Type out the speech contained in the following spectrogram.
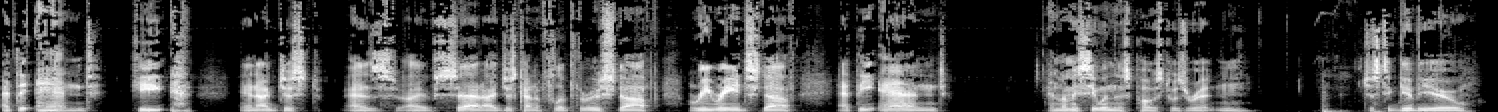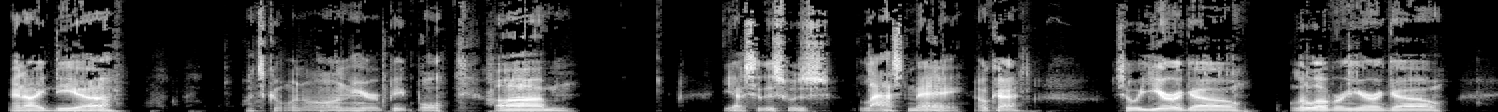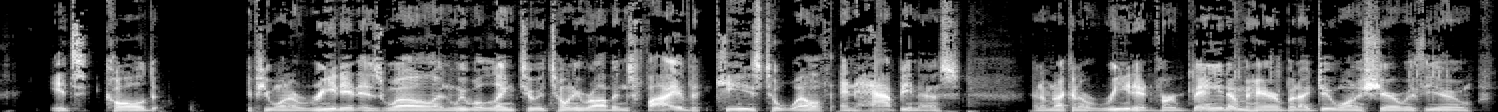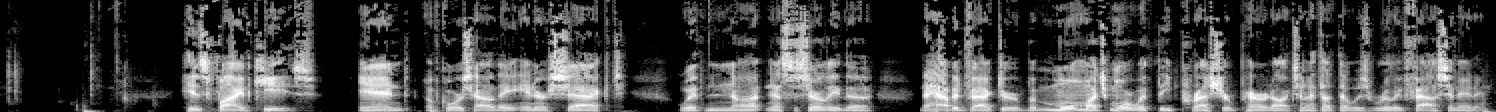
at the end, he, and I'm just, as I've said, I just kind of flip through stuff, reread stuff. At the end, and let me see when this post was written, just to give you an idea. What's going on here, people? Um, yeah, so this was last May. Okay. So a year ago, a little over a year ago, it's called, if you want to read it as well, and we will link to it, Tony Robbins' Five Keys to Wealth and Happiness. And I'm not going to read it verbatim here, but I do want to share with you his five keys. And of course, how they intersect with not necessarily the the habit factor, but more, much more with the pressure paradox. And I thought that was really fascinating.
